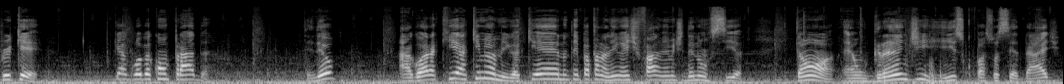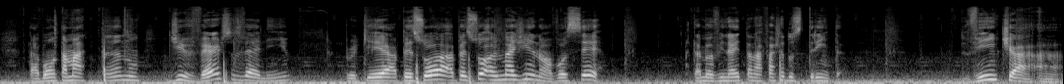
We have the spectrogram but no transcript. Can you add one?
Por quê? Porque a Globo é comprada. Entendeu? Agora aqui, aqui meu amigo, aqui é, não tem papo na língua, a gente fala mesmo, a gente denuncia. Então, ó, é um grande risco para a sociedade, tá bom? Tá matando diversos velhinhos, porque a pessoa, a pessoa, imagina, ó, você tá me ouvindo aí, tá na faixa dos 30, 20 a,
